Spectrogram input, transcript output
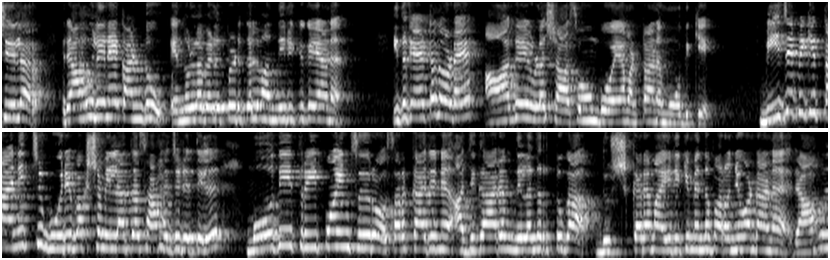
ചിലർ രാഹുലിനെ കണ്ടു എന്നുള്ള വെളിപ്പെടുത്തൽ വന്നിരിക്കുകയാണ്. ഇത് കേട്ടതോടെ ആകെയുള്ള ശ്വാസവും പോയ മട്ടാണ് മോദിക്ക്. ബി ജെ പിക്ക് തനിച്ചു ഭൂരിപക്ഷമില്ലാത്ത സാഹചര്യത്തിൽ മോദി ത്രീ പോയിന്റ് സീറോ സർക്കാരിന് അധികാരം നിലനിർത്തുക ദുഷ്കരമായിരിക്കുമെന്ന് പറഞ്ഞുകൊണ്ടാണ് രാഹുൽ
